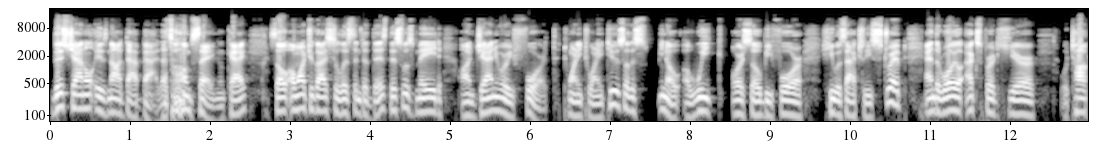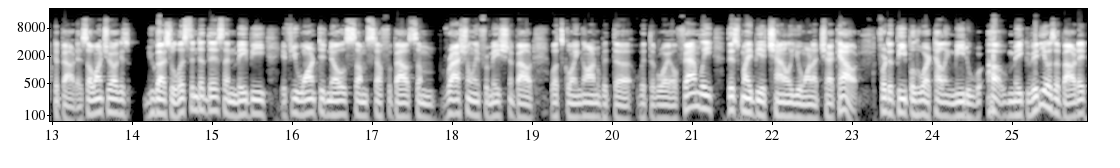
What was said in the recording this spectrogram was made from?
this channel is not that bad. That's all I'm saying, okay? So I want you guys to listen to this. This was made on January 4th, 2022. So this, you know, a week or so before he was actually stripped. And the royal expert here talked about it. So I want you guys, you guys to listen to this, and maybe if you want to know some stuff about some rational information about what's going on with the with the royal family, this might be a channel you want to check out. For the people who are telling me to uh, make videos about it,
